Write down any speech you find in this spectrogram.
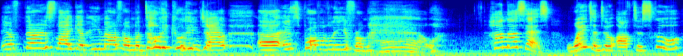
If there is like an email from Madoli Gulinja, uh, it's probably from hell. Hannah says, wait until after school,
